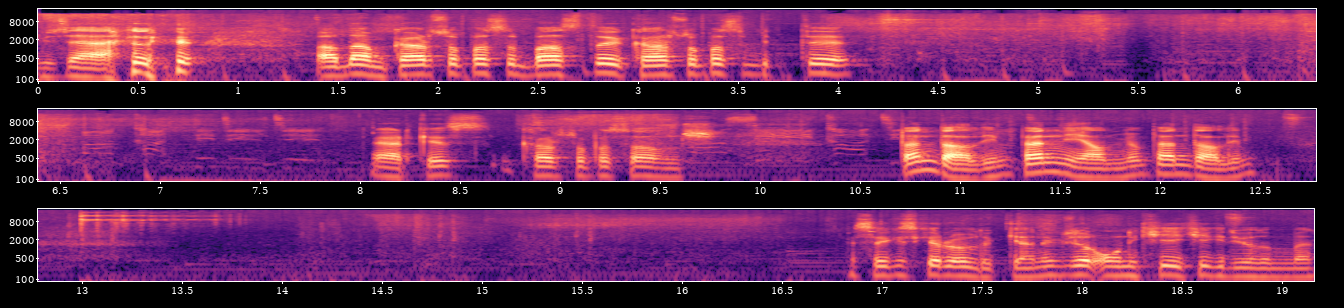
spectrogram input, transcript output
Güzel. Adam kar sopası bastı. Kar sopası bitti. Herkes kar sopası almış. Ben de alayım. Ben niye almıyorum? Ben de alayım. 8 kere öldük yani güzel 12'ye 2 gidiyordum ben.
